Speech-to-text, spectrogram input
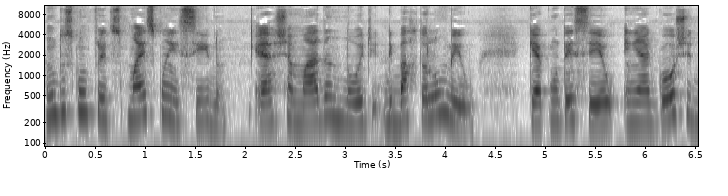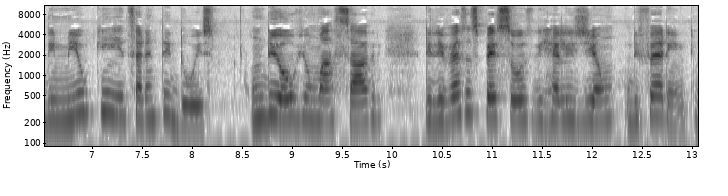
Um dos conflitos mais conhecidos é a chamada Noite de Bartolomeu, que aconteceu em agosto de 1572 onde houve um massacre de diversas pessoas de religião diferente.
